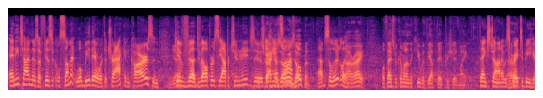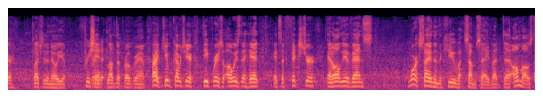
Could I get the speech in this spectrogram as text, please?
Anytime there's a physical summit, we'll be there with the track and cars and Yeah. give uh, developers the opportunity to The track is always open. Absolutely. All right. Well, thanks for coming on theCUBE with the update. Appreciate it, Mike. Thanks, John. It was All great right. to be here. Pleasure to know you. Appreciate Great. it. Love the program. All right, CUBE coverage here. Deep Race, always the hit. It's a fixture at all the events. More exciting than the Cube, some say, but uh, almost.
